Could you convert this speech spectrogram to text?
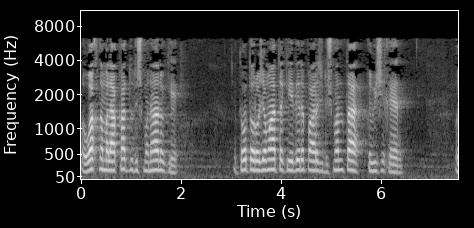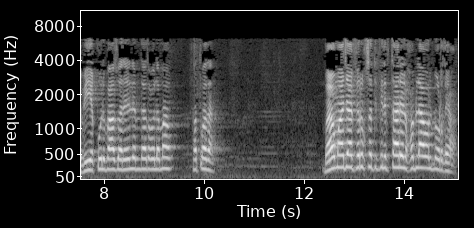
په وخت ملاقات د دشمنانو کې چې تو ته روزه ماته کې دې لپاره چې دشمن ته قوي شي خیر او به یقول بعض العلم د علماء فتوا ده باو ما جاء في رخصه في الافطار الحبلى والمرضعه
